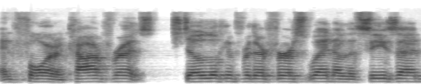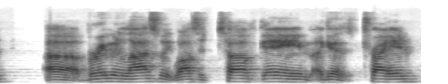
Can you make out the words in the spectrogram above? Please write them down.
and 4 in conference. Still looking for their first win of the season. Uh, Bremen last week lost a tough game against Triton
